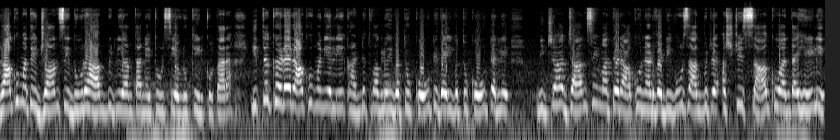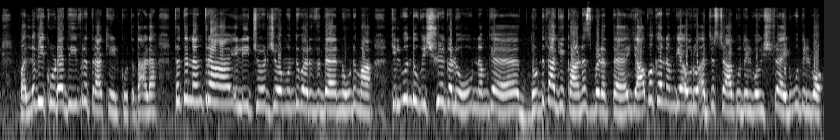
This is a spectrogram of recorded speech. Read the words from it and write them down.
ರಾಘು ಮತ್ತೆ ಜಾನ್ಸಿ ದೂರ ಆಗ್ಬಿಡ್ಲಿ ಅಂತಾನೆ ತುಳಸಿ ಅವರು ಕೇಳ್ಕೊತಾರೆ. ಇತ್ತ ಕಡೆ ರಾಘು ಮನೆಯಲ್ಲಿ ಖಂಡಿತವಾಗ್ಲೂ ಇವತ್ತು ಕೋರ್ಟ್ ಇದೆ. ಇವತ್ತು ಕೋರ್ಟಲ್ಲಿ ನಿಜ ಜಾನ್ಸಿ ಮತ್ತೆ ರಾಕು ನಡುವೆ ಡಿವೋರ್ಸ್ ಆಗ್ಬಿಟ್ರೆ ಅಷ್ಟೇ ಸಾಕು ಅಂತ ಹೇಳಿ ಪಲ್ಲವಿ ಕೂಡ ದೇವ್ರ ಹತ್ರ ತದ ನಂತರ ಇಲ್ಲಿ ಜೋರ್ಜ್ ಮುಂದುವರೆದ ನೋಡುಮ, ಕೆಲವೊಂದು ವಿಷಯಗಳು ನಮಗೆ ದೊಡ್ಡದಾಗಿ ಕಾಣಿಸ್ಬಿಡತ್ತೆ. ಯಾವಾಗ ನಮಗೆ ಅವರು ಅಡ್ಜಸ್ಟ್ ಆಗೋದಿಲ್ವೋ, ಇಷ್ಟ ಇರುವುದಿಲ್ವೋ,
